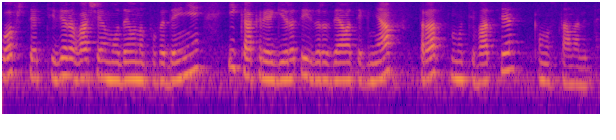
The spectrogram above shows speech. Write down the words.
Лъв ще активира вашия модел на поведение и как реагирате и изразявате гняв, страст, мотивация към останалите.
